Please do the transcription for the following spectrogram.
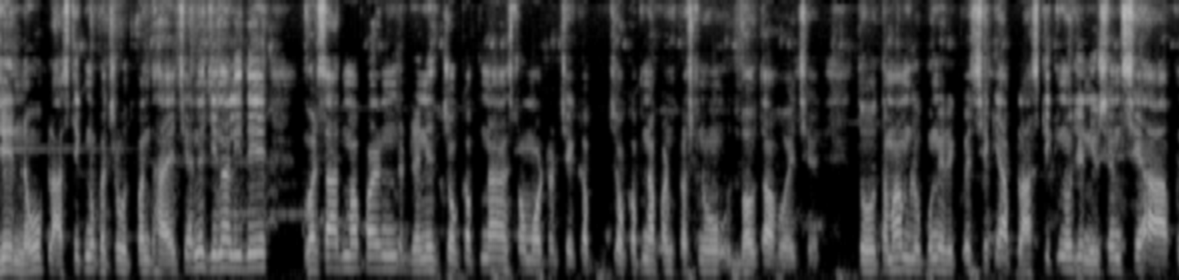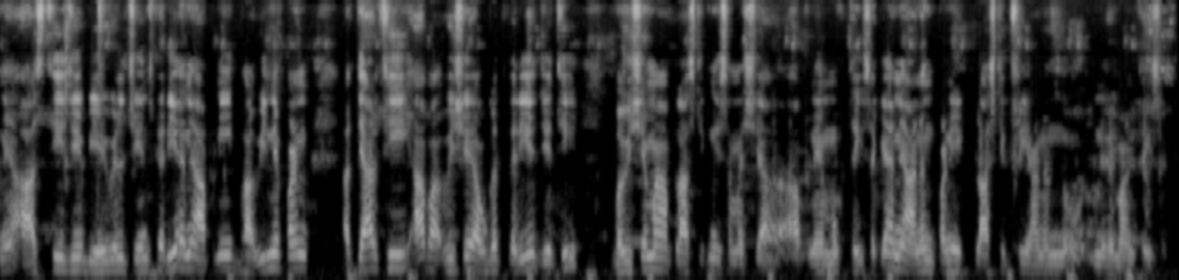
જે નવો પ્લાસ્ટિકનો કચરો ઉત્પન્ન થાય છે અને જેના લીધે વરસાદમાં પણ ડ્રેનેજ ચોકઅપના સ્ટોમ વોટર ચેકઅપ ચોકઅપના પણ પ્રશ્નો ઉદ્ભવતા હોય છે. તો તમામ લોકોને રિક્વેસ્ટ છે કે આ પ્લાસ્ટિકનો જે ન્યુસન્સ છે, આ આપણે આજથી જે બિહેવિયર ચેન્જ કરીએ અને આપણી ભાવિને પણ અત્યારથી આ વિશે અવગત કરીએ, જેથી ભવિષ્યમાં આ પ્લાસ્ટિકની સમસ્યા આપણે મુક્ત થઈ શકે અને આનંદ પણ એક પ્લાસ્ટિક ફ્રી આનંદનું નિર્માણ થઈ શકે.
